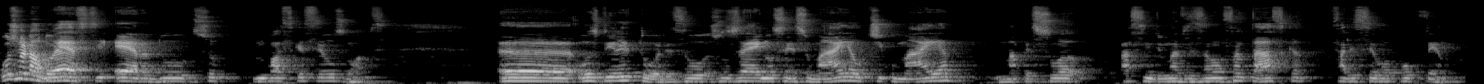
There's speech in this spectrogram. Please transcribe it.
o Jornal do Oeste era do. Não posso esquecer os nomes uh, os diretores, o José Inocêncio Maia, o Tico Maia, uma pessoa assim de uma visão fantástica, faleceu há pouco tempo.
